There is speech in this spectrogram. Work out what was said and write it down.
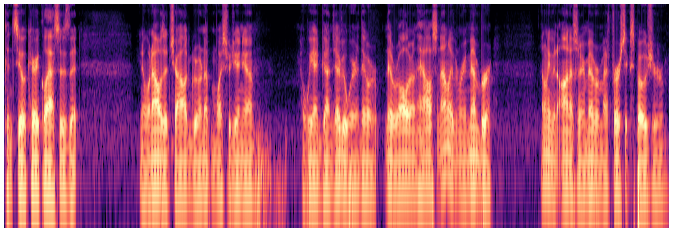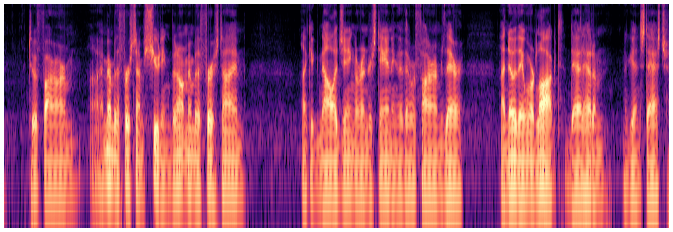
concealed carry classes that, you know, when I was a child growing up in West Virginia, we had guns everywhere. They were they were all around the house, and I don't even remember. I don't even honestly remember my first exposure to a firearm. Uh, I remember the first time shooting, but I don't remember the first time like acknowledging or understanding that there were firearms there. I know they weren't locked. Dad had them again stashed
